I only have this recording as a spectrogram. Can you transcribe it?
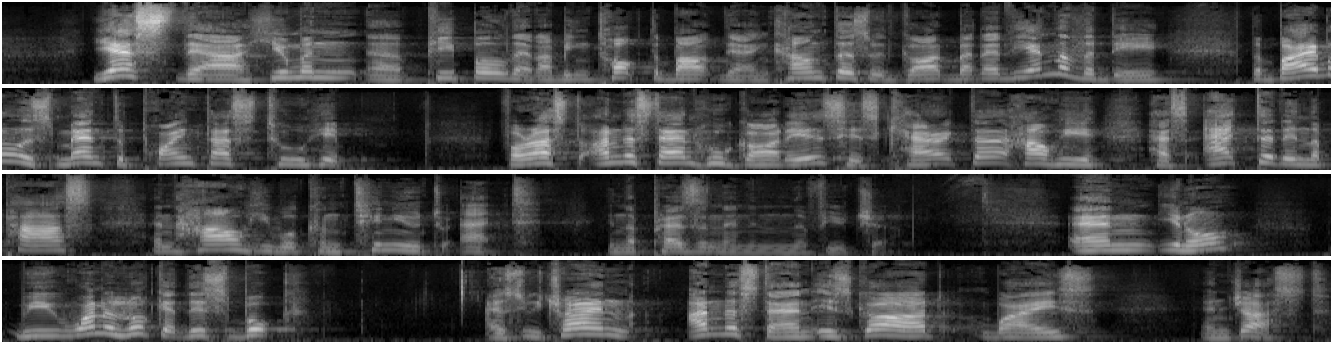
yes, there are human uh, people that are being talked about, their encounters with God, but at the end of the day, the Bible is meant to point us to Him. For us to understand who God is, His character, how He has acted in the past, and how He will continue to act in the present and in the future. And, you know, we want to look at this book as we try and understand is God wise and just?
